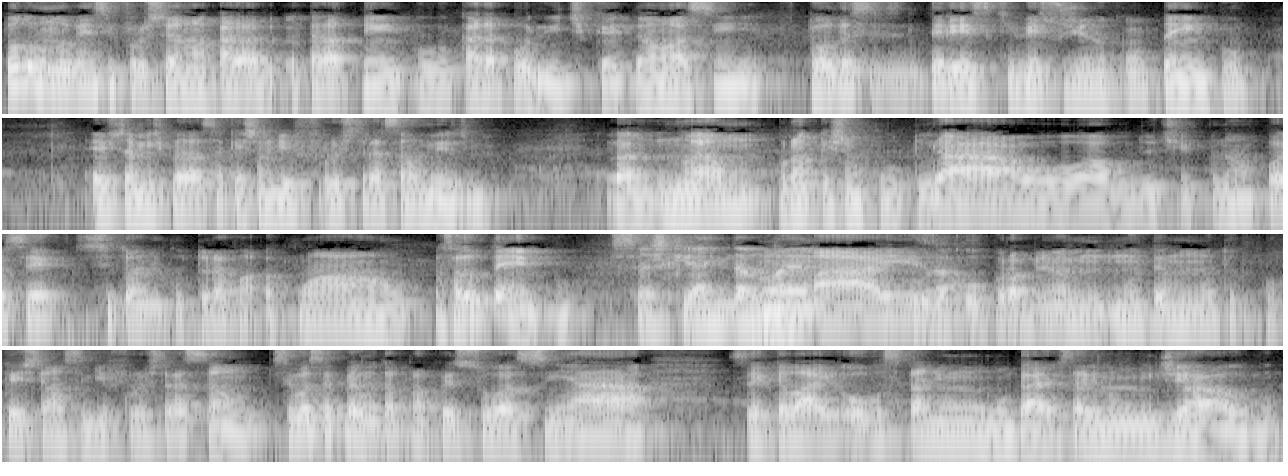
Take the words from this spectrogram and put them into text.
todo mundo vem se frustrando a cada, a cada tempo, cada política. Então, assim, todo esse desinteresse que vem surgindo com o tempo é justamente pela essa questão de frustração mesmo. Não é um- por uma questão cultural ou algo do tipo, não. Pode ser que se torne cultura com, a- com a- o passar do tempo. Você acha que ainda não é. Mas cultural? o problema é muito, é muito por questão assim, de frustração. Se você pergunta pra uma pessoa assim, ah, sei que lá, ou você tá em um lugar e você tá vendo um diálogo.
